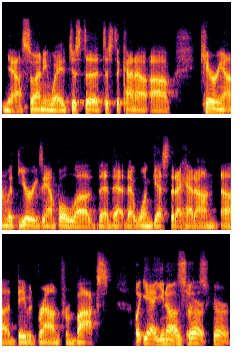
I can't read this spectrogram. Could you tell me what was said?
yeah. So anyway, just to just to kind of uh, carry on with your example, uh, that that that one guest that I had on, uh, David Brown from Vox. But yeah, you know, oh, so, sure, sure.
